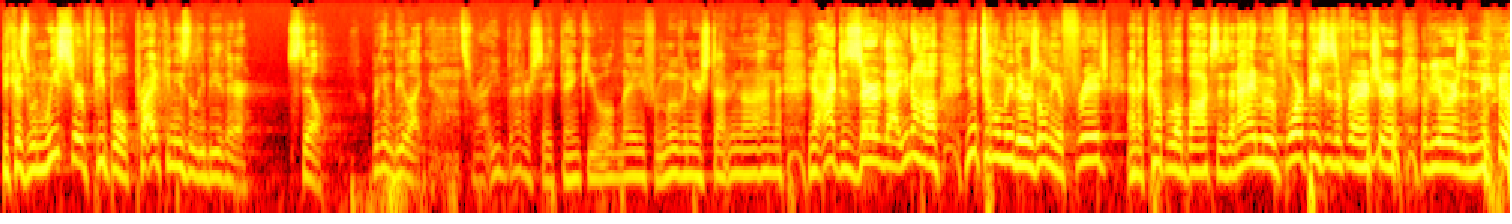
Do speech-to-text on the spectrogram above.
Because when we serve people, pride can easily be there still. We can be like, yeah, that's right. You better say thank you, old lady, for moving your stuff. You know, I, you know, I deserve that. You know how you told me there was only a fridge and a couple of boxes, and I moved four pieces of furniture of yours, and you know,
